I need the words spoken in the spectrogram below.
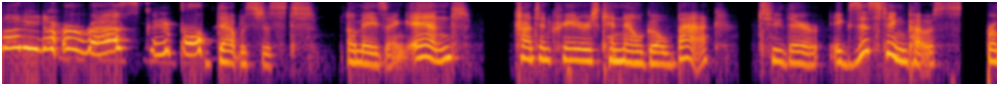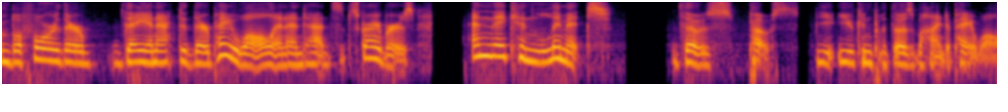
money to harass people. That was just amazing. And content creators can now go back to their existing posts from before their they enacted their paywall and, and had subscribers. And they can limit those posts. You, you can put those behind a paywall.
